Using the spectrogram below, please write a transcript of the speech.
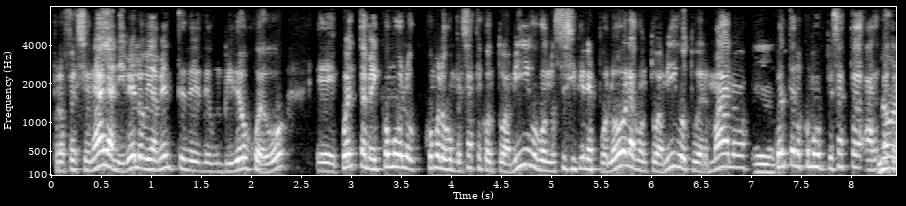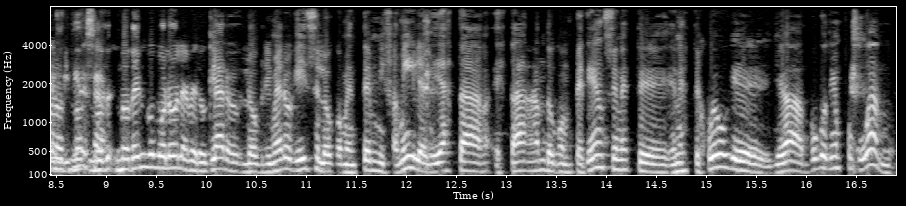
profesional a nivel, obviamente, de, de un videojuego. Eh, cuéntame cómo lo, cómo lo conversaste con tu amigo, con, no sé si tienes polola, con tu amigo, tu hermano. Eh, Cuéntanos cómo empezaste a, a No, no, transmitir no, esa... no- no tengo polola, pero claro, lo primero que hice lo comenté en mi familia, que ya está, está dando competencia en este, en este juego que llevaba poco tiempo jugando.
